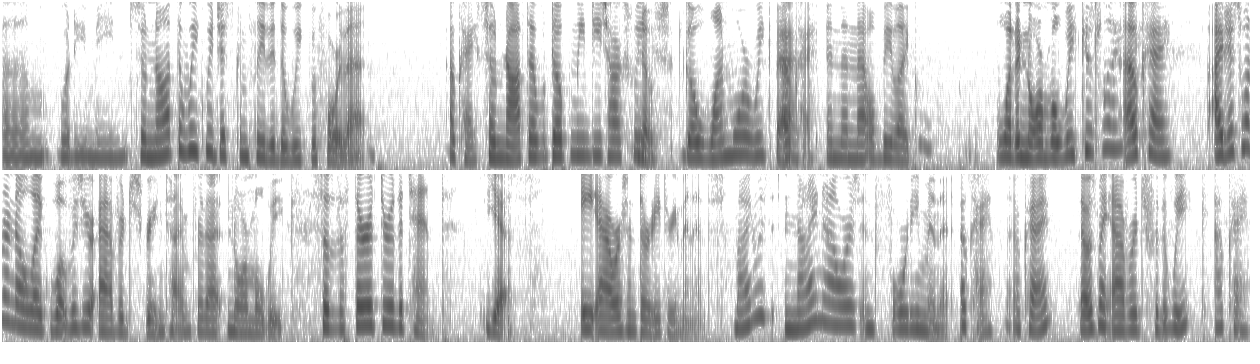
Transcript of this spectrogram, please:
Um, what do you mean? So not the week we just completed, the week before that. Okay, so not the dopamine detox week? No, go one more week back, Okay. and then that will be like what a normal week is like. Okay. I just want to know like what was your average screen time for that normal week? So the 3rd through the 10th, Yes, 8 hours and 33 minutes. mine was nine hours and forty minutes. Okay. Okay, that was my average for the week, Okay.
